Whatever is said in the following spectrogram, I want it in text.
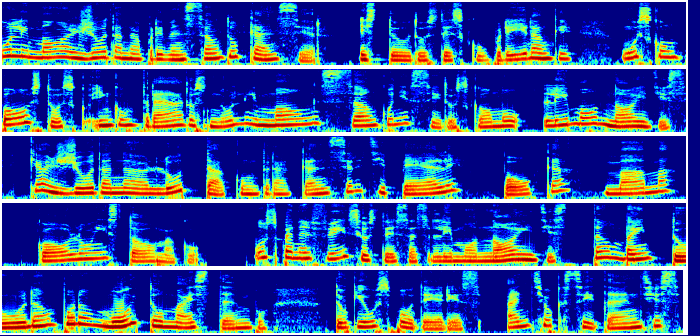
O limão ajuda na prevenção do câncer. Estudos descobriram que os compostos encontrados no limão são conhecidos como limonoides, que ajudam na luta contra câncer de pele, boca, mama, cólon e estômago. Os benefícios dessas limonoides também duram por muito mais tempo do que os poderes antioxidantes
